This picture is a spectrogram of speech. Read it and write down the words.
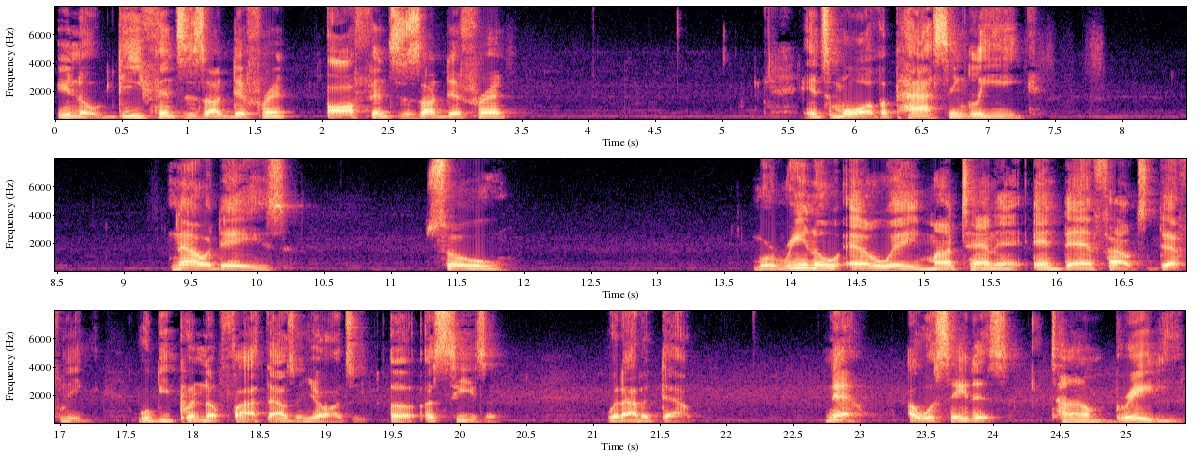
you know, defenses are different, offenses are different. It's more of a passing league nowadays. So Marino, Elway, Montana, and Dan Fouts definitely will be putting up 5,000 yards a, a season, without a doubt. Now, I will say this Tom Brady,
